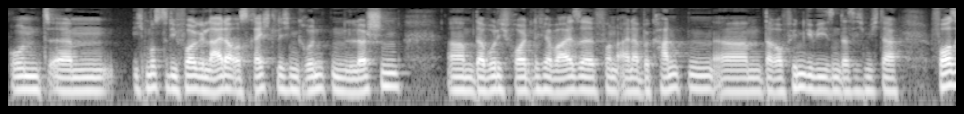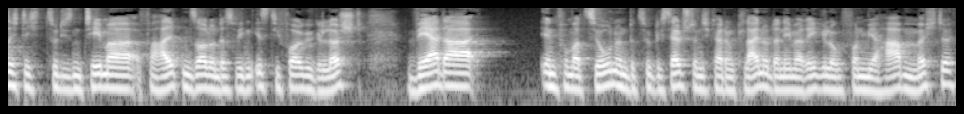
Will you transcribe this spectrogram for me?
Und ähm, ich musste die Folge leider aus rechtlichen Gründen löschen ähm, da wurde ich freundlicherweise von einer Bekannten ähm, darauf hingewiesen, dass ich mich da vorsichtig zu diesem Thema verhalten soll und deswegen ist die Folge gelöscht. Wer da Informationen bezüglich Selbstständigkeit und Kleinunternehmerregelung von mir haben möchte,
